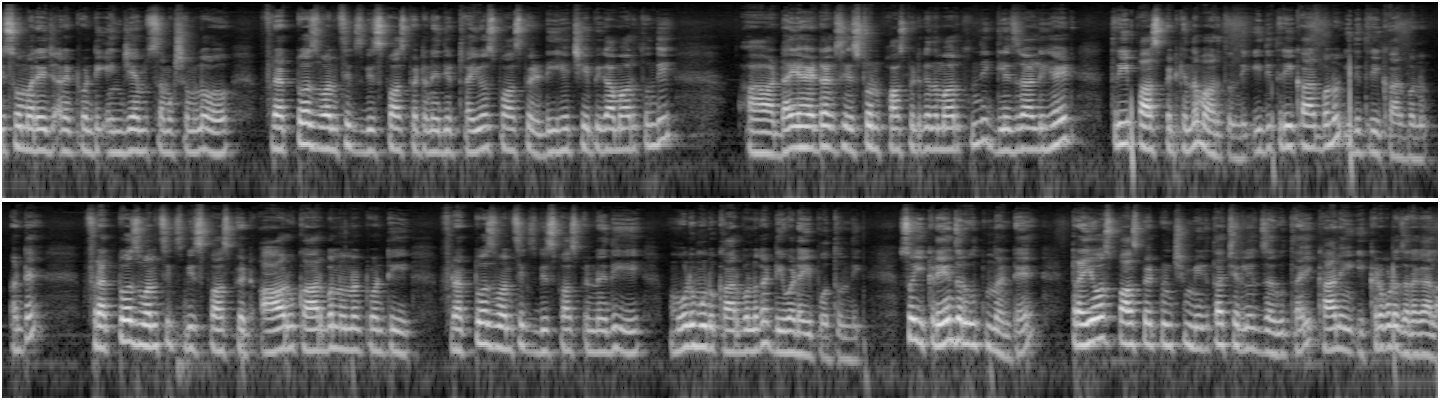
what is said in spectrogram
isomerase అనేటువంటి ఎంజైమ్ సమక్షంలో ఫ్రక్టోజ్ వన్ సిక్స్ బిస్ఫాస్ఫేట్ అనేది ట్రయోస్ ఫాస్ఫేట్ డిహెచ్ఏపిగా మారుతుంది. డైహైడ్రాక్స్ ఎస్టోన్ ఫాస్ఫేట్ కింద మారుతుంది. గ్లిజరాల్డిహైడ్ త్రీ ఫాస్ఫేట్ కింద మారుతుంది. ఇది త్రీ కార్బను ఇది త్రీ కార్బను. అంటే ఫ్రక్టోజ్ వన్ సిక్స్ బిస్ఫాస్ఫేట్ ఆరు కార్బన్ ఉన్నటువంటి ఫ్రక్టోజ్ వన్ సిక్స్ బిస్ఫాస్ఫేట్ అనేది మూడు మూడు కార్బన్లుగా డివైడ్ అయిపోతుంది. సో ఇక్కడ ఏం జరుగుతుందంటే ట్రయోస్ ఫాస్ఫేట్ నుంచి మిగతా చర్యలు జరుగుతాయి కానీ ఇక్కడ కూడా జరగాల.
